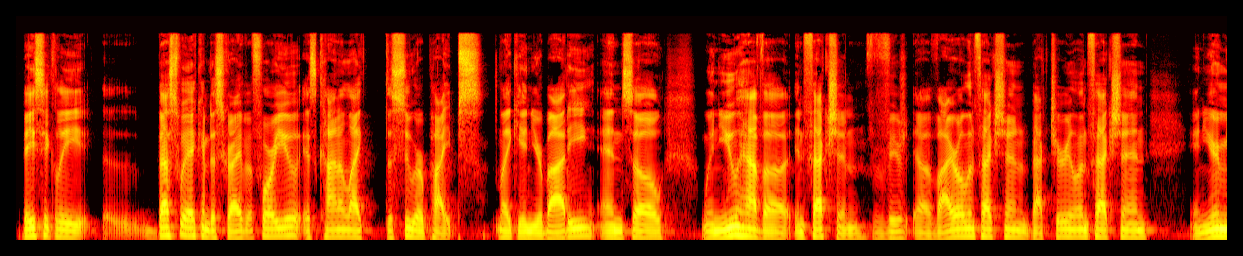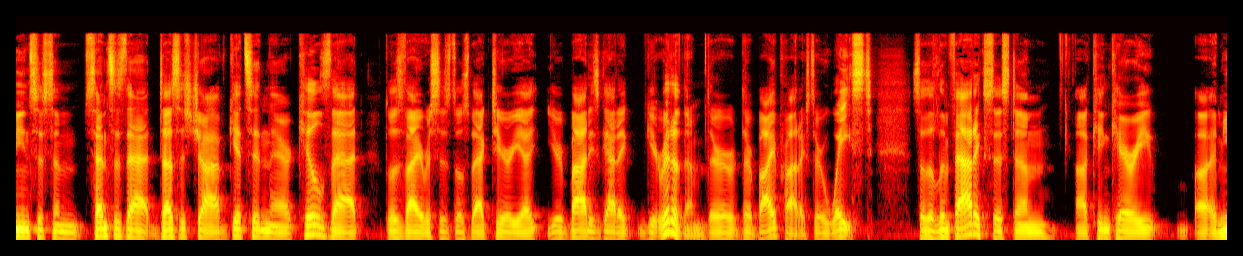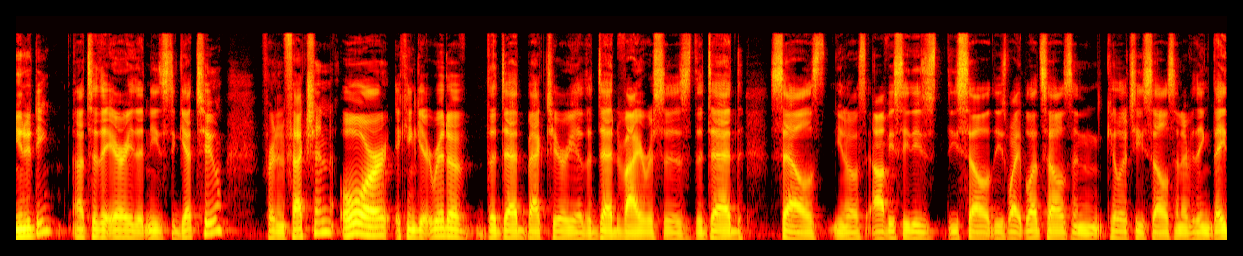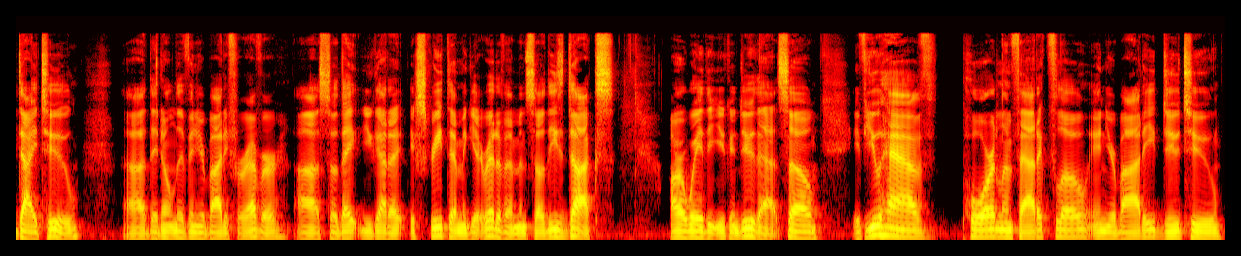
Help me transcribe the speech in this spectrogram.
basically uh, best way i can describe it for you is kind of like the sewer pipes like in your body. And so when you have a infection a viral infection bacterial infection and your immune system senses that does its job gets in there kills that those viruses those bacteria your body's got to get rid of them. They're they're byproducts they're waste. So the lymphatic system uh, can carry uh, immunity uh, to the area that needs to get to for an infection, or it can get rid of the dead bacteria, the dead viruses, the dead cells. You know, obviously these these cell these white blood cells and killer T cells and everything they die too. Uh, they don't live in your body forever, uh, so they you got to excrete them and get rid of them. And so these ducts are a way that you can do that. So if you have poor lymphatic flow in your body due to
